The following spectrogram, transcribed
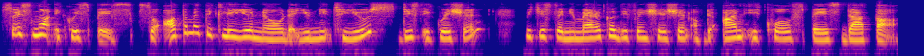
So it's not equispaced. So automatically you know that you need to use this equation which is the numerical differentiation of the unequal space data.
